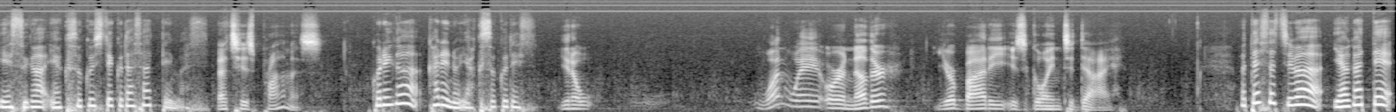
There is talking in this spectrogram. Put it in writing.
イエスが約束してくださっています。That's his promise. これが彼の約束です。You know, one way or another, your body is going to die. 私たちはやがて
